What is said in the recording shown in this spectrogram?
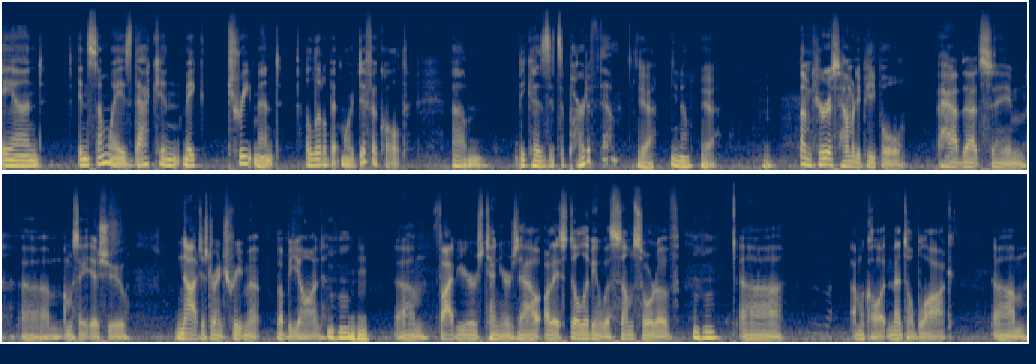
and in some ways that can make treatment a little bit more difficult um, because it's a part of them. Yeah. You know. Yeah. I'm curious how many people have that same, um, I'm gonna say issue, not just during treatment but beyond. Mm-hmm. Um, five years, ten years out, are they still living with some sort of, uh, I'm gonna call it mental block, um,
